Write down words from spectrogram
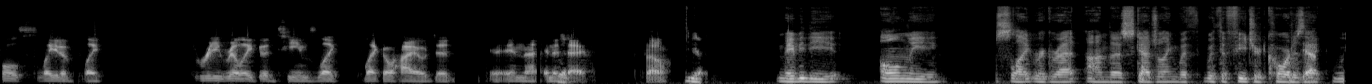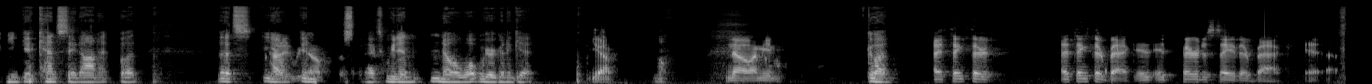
full slate of like three really good teams, like like Ohio did in that in a yeah. day. So yeah, maybe the only slight regret on the scheduling with with the featured court is that we didn't get Kent State on it, but that's you know, in know? respect, we didn't know what we were going to get. Yeah. No. no, I mean, go ahead. I think they're, I think they're back. It, it's fair to say they're back. Yeah.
